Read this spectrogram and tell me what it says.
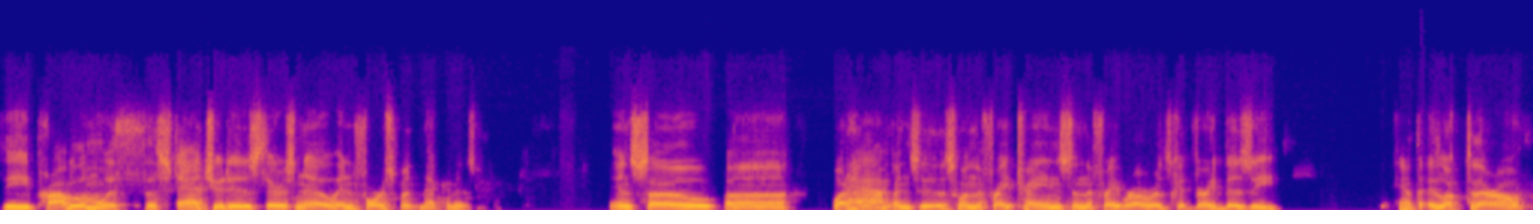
The problem with the statute is there's no enforcement mechanism. And so uh, what happens is when the freight trains and the freight railroads get very busy, you know, they look to their own.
